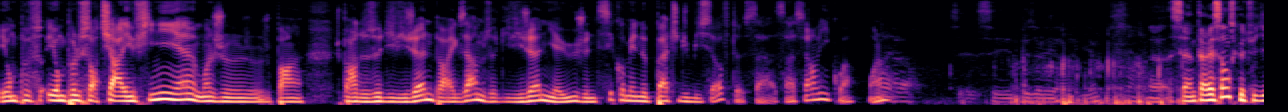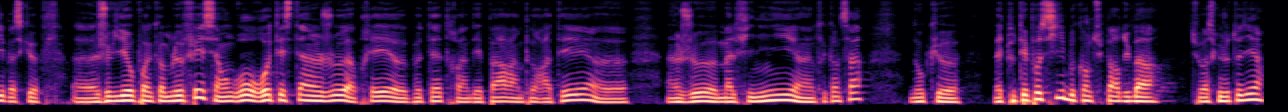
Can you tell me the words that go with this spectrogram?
et, on peut, et on peut le sortir à l'infini. Hein. Moi, je, parle, je de The Division, par exemple. The Division, il y a eu je ne sais combien de patchs d'Ubisoft, ça, ça a servi. quoi. Voilà. Euh, c'est intéressant ce que tu dis parce que euh, jeuxvideo.com le fait, c'est en gros retester un jeu après euh, peut-être un départ un peu raté, un jeu mal fini, un truc comme ça. Donc bah, tout est possible quand tu pars du bas. Tu vois ce que je veux te dire?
